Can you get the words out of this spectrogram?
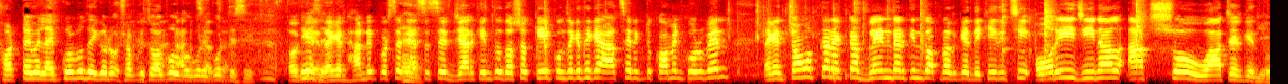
শর্ট টাইমে লাইভ করব তো এগুলো সবকিছু অল্প অল্প করে আচ্ছা, করতেছি। ওকে দেখেন হান্ড্রেড পার্সেন্ট এসএসএর যার কিন্তু দর্শক কে কোন জায়গা থেকে আছেন একটু কমেন্ট করবেন। দেখেন চমৎকার একটা ব্লেন্ডার কিন্তু আপনাদেরকে দেখিয়ে দিচ্ছি অরিজিনাল আটশো ওয়াটের কিন্তু।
